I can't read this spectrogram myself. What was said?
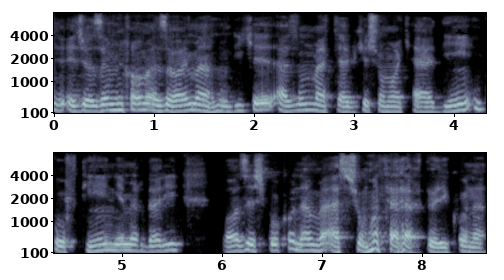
اجازه می‌خوام از آقای محمودی که از اون مطلبی که شما کردین گفتین یه مقداری بازش بکنم و از شما طرفداری کنم.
